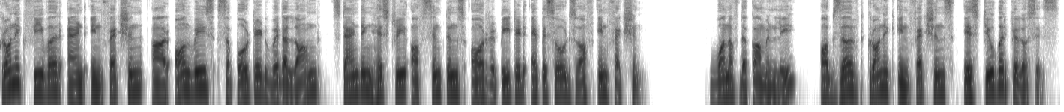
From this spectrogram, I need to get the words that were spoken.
Chronic fever and infection are always supported with a long-standing history of symptoms or repeated episodes of infection. One of the commonly observed chronic infections is tuberculosis.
